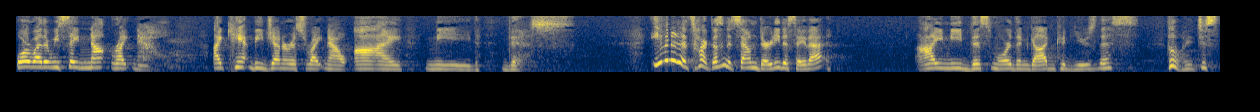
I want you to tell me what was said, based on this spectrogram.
or whether we say, not right now. I can't be generous right now. I need this. Even in its heart, doesn't it sound dirty to say that? I need this more than God could use this. Oh, it just,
